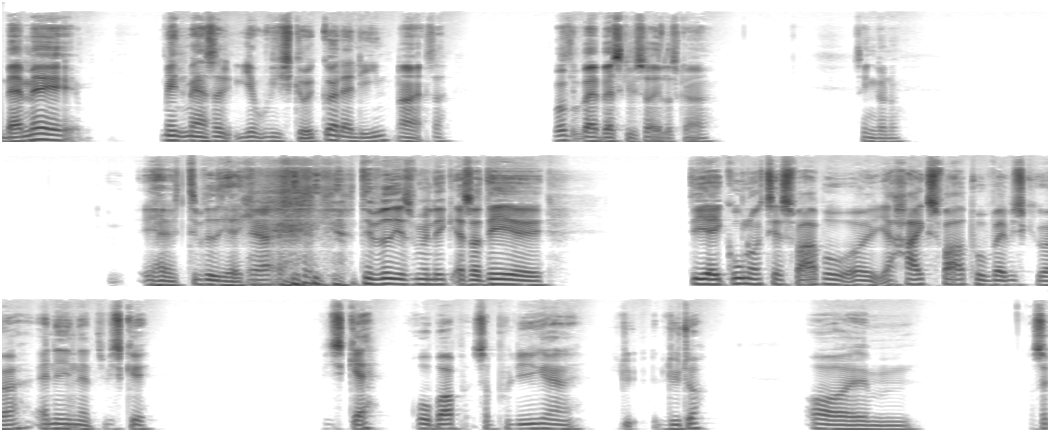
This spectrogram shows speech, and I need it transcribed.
Hvad med... Men, men altså, jo, vi skal jo ikke gøre det alene. Nej. Altså, Hvor, hvad, hvad skal vi så ellers gøre, tænker du? ja, det ved jeg ikke. Ja. det ved jeg simpelthen ikke. Altså, det, øh, det er jeg ikke god nok til at svare på, og jeg har ikke svaret på, hvad vi skal gøre, andet end at vi skal, vi skal råbe op, så politikerne ly- lytter. Og, øhm, og så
